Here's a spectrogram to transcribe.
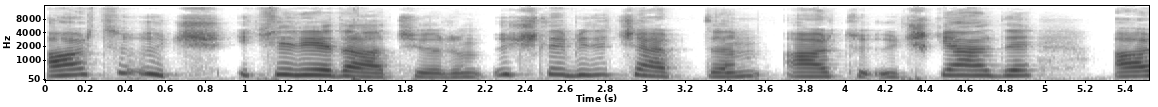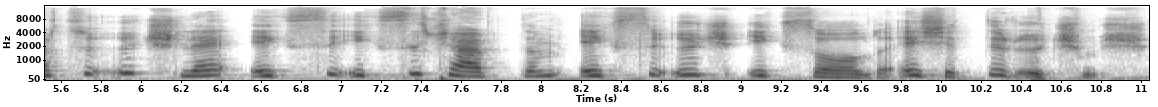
Artı 3 içeriye dağıtıyorum. 3 ile 1'i çarptım. Artı 3 geldi. Artı 3 ile eksi x'i çarptım. Eksi 3 x oldu. Eşittir 3'müş.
